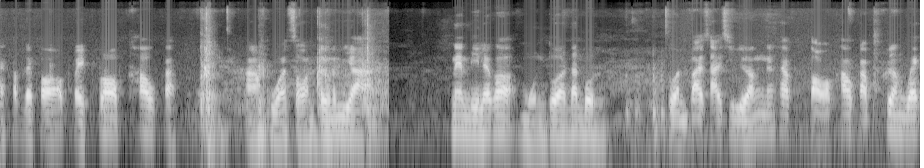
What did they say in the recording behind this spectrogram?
นะครับ แล้วก็ไปครอบเข้ากับหัวสอนเติมน้ำยา แน่นดีแล้วก็หมุนตัวด้านบน ส่วนปลายสายสีเหลืองนะครับ ต่อเข้ากับเครื่องแว็ก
